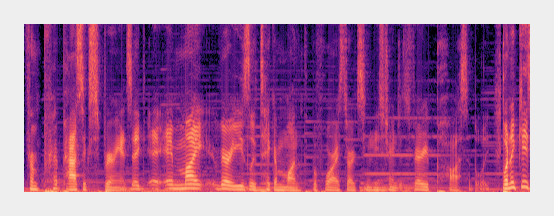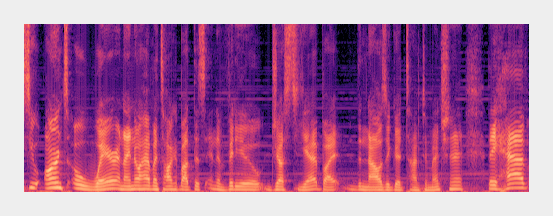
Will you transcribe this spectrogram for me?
from past experience. It, it, might very easily take a month before i start seeing these changes very possibly. But in case you aren't aware and i know i haven't talked about this in a video just yet but now is a good time to mention it they have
